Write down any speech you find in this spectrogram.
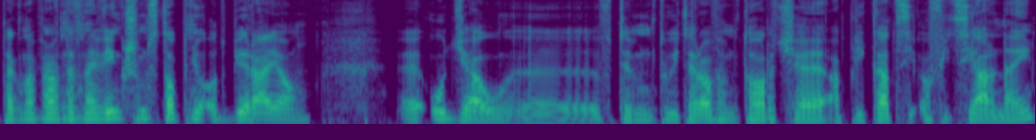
tak naprawdę w największym stopniu odbierają yy, udział yy, w tym twitterowym torcie aplikacji oficjalnej.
